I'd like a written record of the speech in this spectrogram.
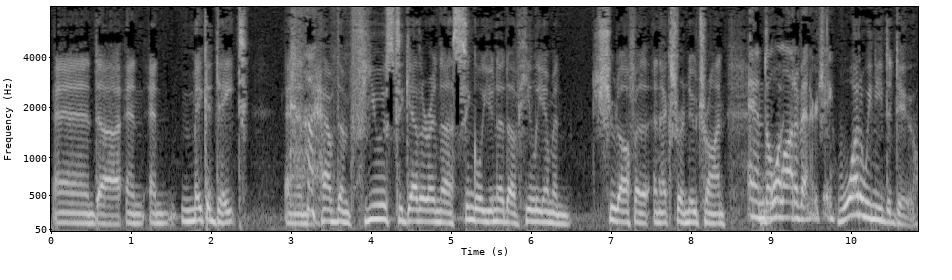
and uh, and and make a date and have them fuse together in a single unit of helium and shoot off a, an extra neutron. And a lot of energy. what do we need to do?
